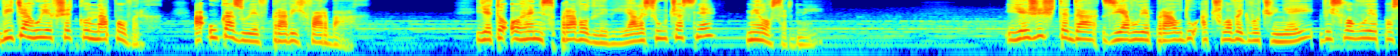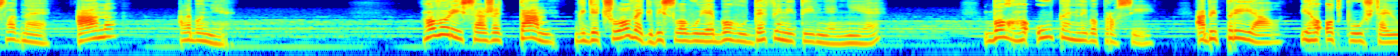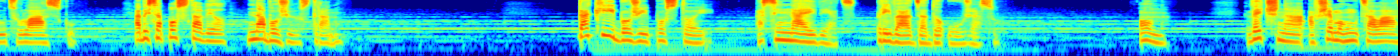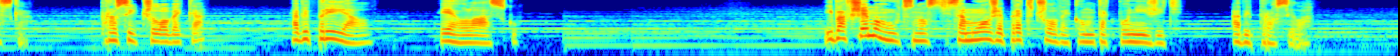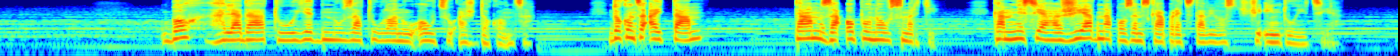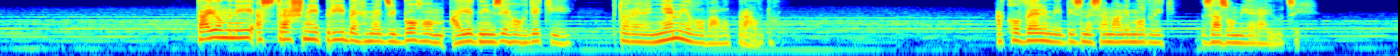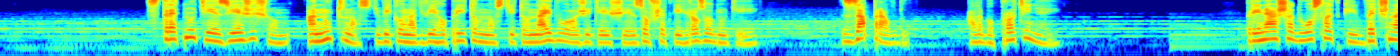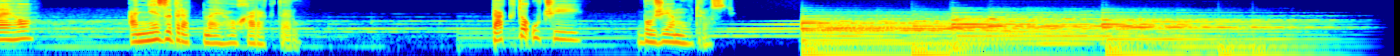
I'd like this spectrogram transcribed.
Vyťahuje všetko na povrch a ukazuje v pravých farbách. Je to oheň spravodlivý, ale súčasne milosrdný. Ježiš teda zjavuje pravdu a človek voči nej vyslovuje posledné áno alebo nie. Hovorí sa, že tam, kde človek vyslovuje Bohu definitívne nie, Boh ho úpenlivo prosí, aby prijal jeho odpúšťajúcu lásku, aby sa postavil na Božiu stranu. Taký Boží postoj asi najviac privádza do úžasu. On, väčná a všemohúca láska, prosí človeka, aby prijal jeho lásku. Iba všemohúcnosť sa môže pred človekom tak ponížiť, aby prosila. Boh hľadá tú jednu zatúlanú ovcu až do konca. Dokonca aj tam, tam za oponou smrti, kam nesiaha žiadna pozemská predstavivosť či intuícia. Tajomný a strašný príbeh medzi Bohom a jedným z jeho detí, ktoré nemilovalo pravdu. Ako veľmi by sme sa mali modliť za zomierajúcich. Stretnutie s Ježišom a nutnosť vykonať v jeho prítomnosti to najdôležitejšie zo všetkých rozhodnutí za pravdu alebo proti nej, prináša dôsledky väčšného a nezvratného charakteru. Takto učí Božia múdrosť.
